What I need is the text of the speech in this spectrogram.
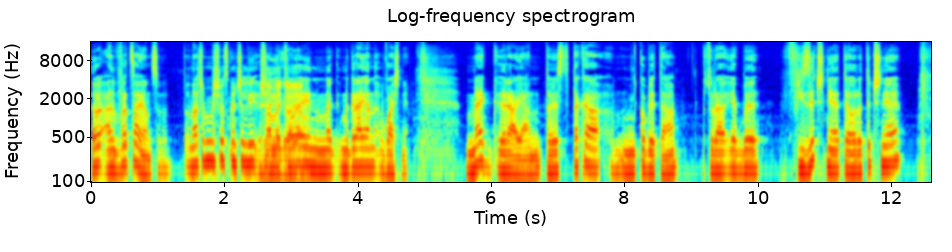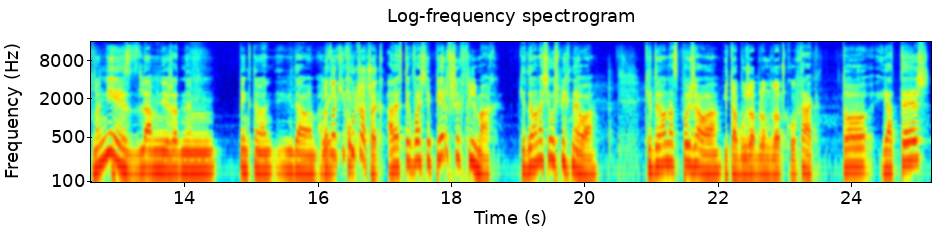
Dobra, ale wracając, to na czym myśmy skończyli? Shania Meg Ryan. Meg, Meg Ryan, właśnie. Meg Ryan to jest taka mm, kobieta, która jakby fizycznie, teoretycznie, no nie jest dla mnie żadnym pięknym ideałem. Ale no taki kurczaczek. Ale w tych właśnie pierwszych filmach, kiedy ona się uśmiechnęła, kiedy ona spojrzała... I ta burza blondloczków. Tak, to ja też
